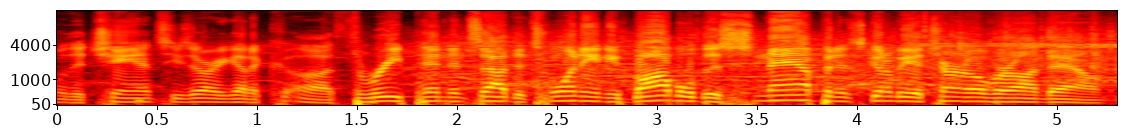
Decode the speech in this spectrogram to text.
with a chance. He's already got a uh, three pinned inside the 20, and he bobbled the snap, and it's going to be a turnover on downs.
